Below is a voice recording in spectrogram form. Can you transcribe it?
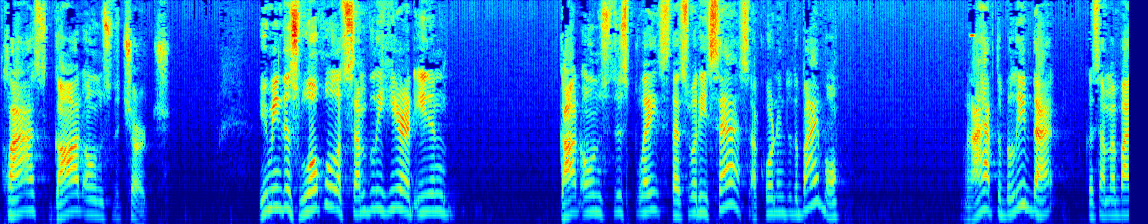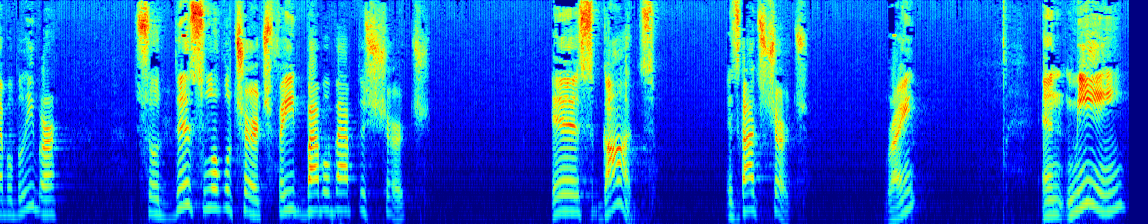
Class, God owns the church. You mean this local assembly here at Eden? God owns this place? That's what he says, according to the Bible. And I have to believe that because I'm a Bible believer. So this local church, Faith Bible Baptist Church, is God's. It's God's church. Right? And me,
